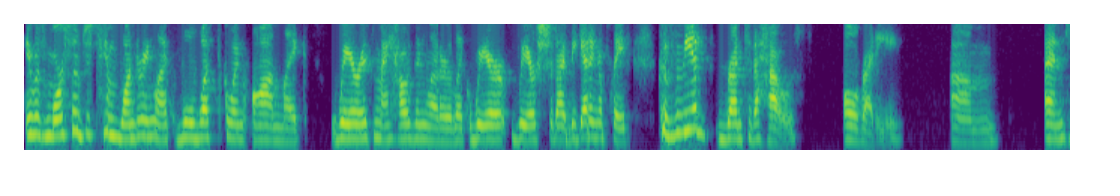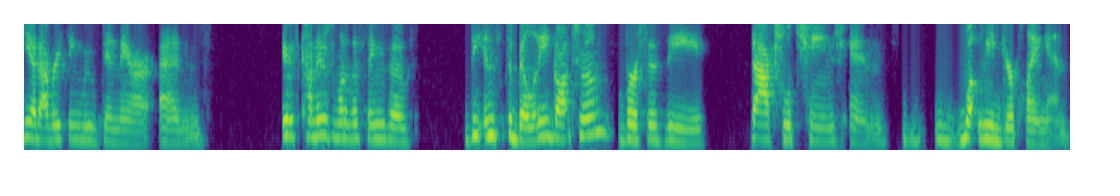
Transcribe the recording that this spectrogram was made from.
It was more so just him wondering like, well, what's going on? Like, where is my housing letter? Like, where where should I be getting a place? Because we had rented a house already, um, and he had everything moved in there, and it was kind of just one of those things of the instability got to him versus the the actual change in what league you're playing in.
